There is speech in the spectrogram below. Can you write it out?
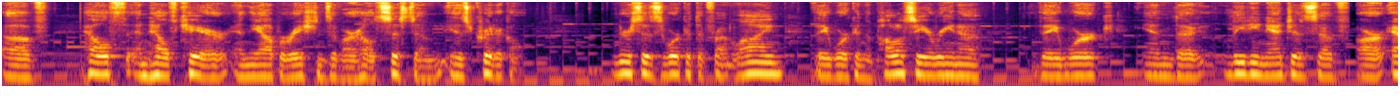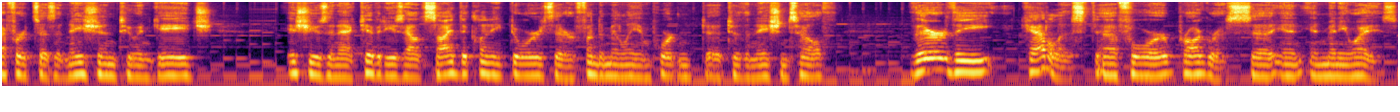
of health and health care and the operations of our health system is critical. Nurses work at the front line, they work in the policy arena, they work in the leading edges of our efforts as a nation to engage issues and activities outside the clinic doors that are fundamentally important uh, to the nation's health. They're the catalyst uh, for progress uh, in, in many ways.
